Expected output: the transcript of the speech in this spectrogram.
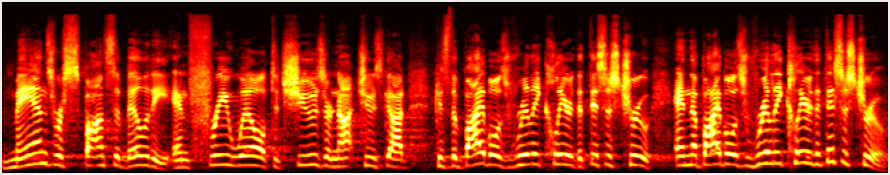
man's responsibility and free will to choose or not choose God because the Bible is really clear that this is true, and the Bible is really clear that this is true.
